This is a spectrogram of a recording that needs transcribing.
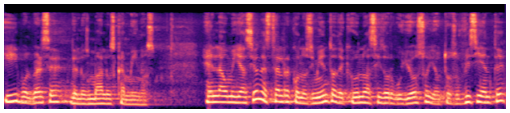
y volverse de los malos caminos. En la humillación está el reconocimiento de que uno ha sido orgulloso y autosuficiente,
